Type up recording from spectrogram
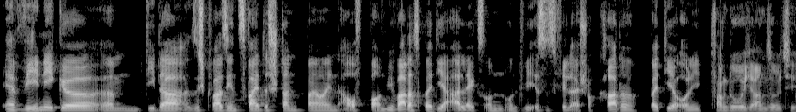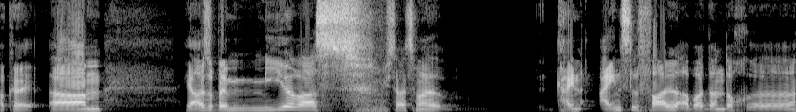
eher wenige, ähm, die da sich quasi ein zweites Standbein aufbauen? Wie war das bei dir, Alex? Und, und wie ist es vielleicht auch gerade bei dir, Olli? Fang du ruhig an, Sulzi. Okay. Ähm, ja, also bei mir war es, ich sag jetzt mal, kein Einzelfall, aber dann doch äh,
